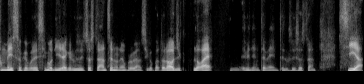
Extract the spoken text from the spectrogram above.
Ammesso che volessimo dire che l'uso di sostanze non è un problema psicopatologico, lo è evidentemente l'uso di sostanze, sia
